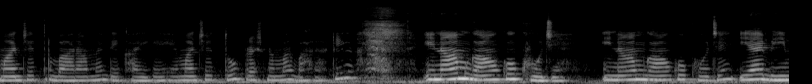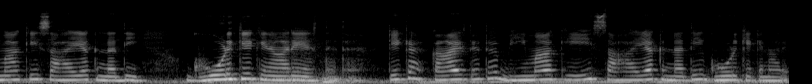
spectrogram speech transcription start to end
मानचित्र बारह में दिखाई गई है। मानचित्र दो, प्रश्न नंबर बारह, ठीक है? इनाम गाँव को खोजें, इनाम गाँव को खोजें। यह भीमा की सहायक नदी घोड़ के किनारे स्थित है। ठीक है? कहाँ स्थित है? भीमा की सहायक नदी घोड़ के किनारे।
